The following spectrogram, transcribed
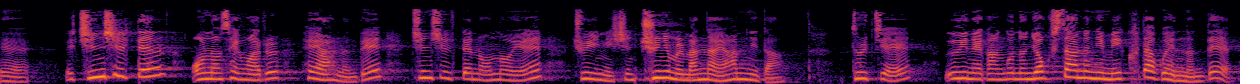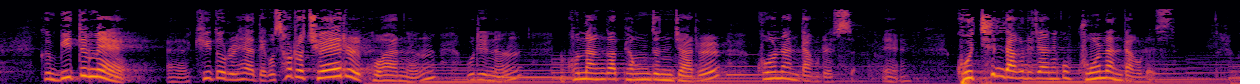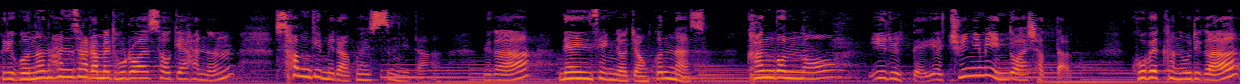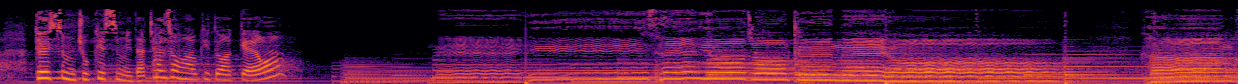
예. 진실된 언어 생활을 해야 하는데 진실된 언어의 주인이신 주님을 만나야 합니다. 둘째, 의인의 강구는 역사하는 힘이 크다고 했는데 그 믿음의 기도를 해야 되고 서로 죄를 고하는 우리는 고난과 병든 자를 구원한다고 그랬어요. 예. 고친다 그러지 않고 구원한다 그랬어요. 그리고는 한 사람을 돌아서게 하는 섬김이라고 했습니다. 우리가 내 인생 여정 끝나서 강 건너 이를 때에 주님이 인도하셨다고 고백한 우리가 됐으면 좋겠습니다. 찬송하고 기도할게요. 내 인생 여정 끝내요. 강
